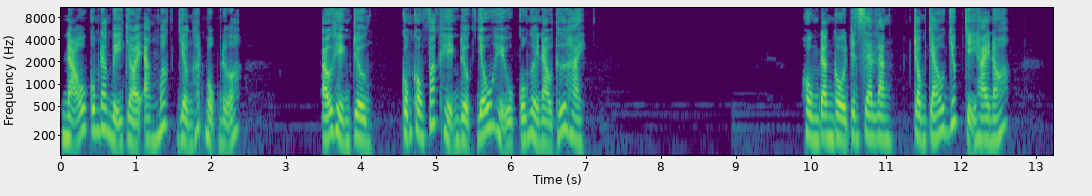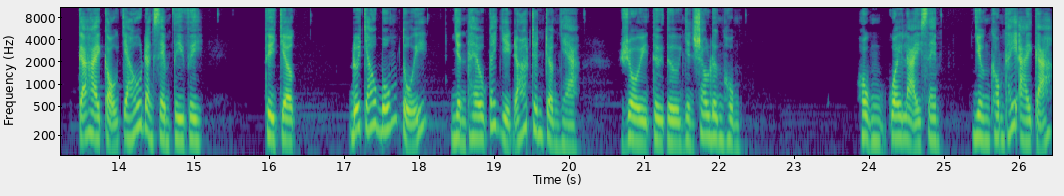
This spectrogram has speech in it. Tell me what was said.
Não cũng đang bị dòi ăn mất dần hết một nửa. Ở hiện trường cũng không phát hiện được dấu hiệu của người nào thứ hai. Hùng đang ngồi trên xe lăn trông cháu giúp chị hai nó. Cả hai cậu cháu đang xem tivi Thì chợt, Đứa cháu 4 tuổi Nhìn theo cái gì đó trên trần nhà, Rồi từ từ nhìn sau lưng Hùng Hùng quay lại xem nhưng không thấy ai cả.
